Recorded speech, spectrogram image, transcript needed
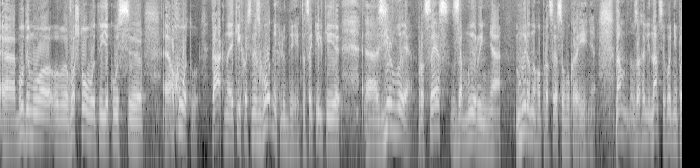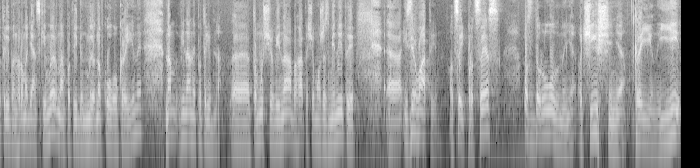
е, будемо е, влаштовувати якусь е, охоту так, на якихось незгодних людей, то це тільки зірве процес замирення. Мирного процесу в Україні нам взагалі нам сьогодні потрібен громадянський мир, нам потрібен мир навколо України. Нам війна не потрібна, е, тому що війна багато що може змінити е, і зірвати оцей процес оздоровлення, очищення країни, її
